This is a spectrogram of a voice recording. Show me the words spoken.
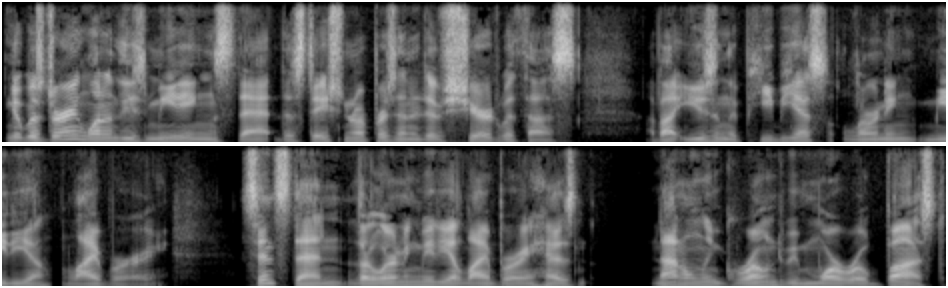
it was during one of these meetings that the station representative shared with us about using the pbs learning media library since then the learning media library has not only grown to be more robust,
